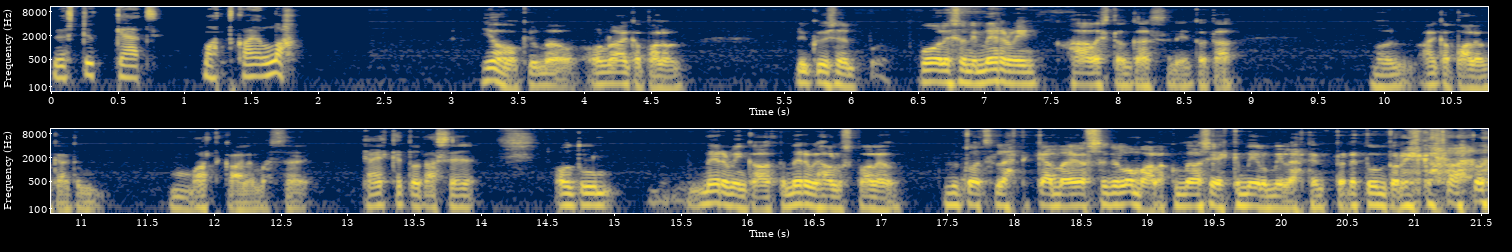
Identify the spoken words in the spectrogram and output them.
myös tykkäät matkailla? Joo, kyllä mä oon aika paljon nykyisen puolisoni Mervin Haaviston kanssa, niin tota, mä oon aika paljon käyty matkailemassa. Ja ehkä tota se on tullut Mervin kautta. Mervi halusi paljon nyt voit lähteä käymään jossakin lomalla, kun me olisin ehkä mieluummin lähtenyt tuonne tunturikalalle.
